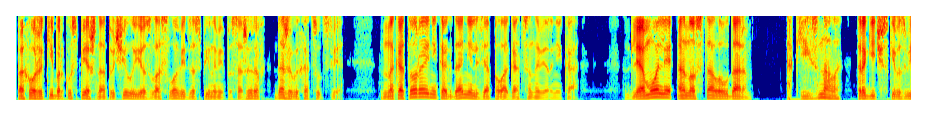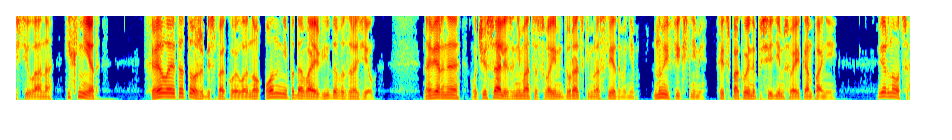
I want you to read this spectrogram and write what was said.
Похоже, киборг успешно отучил ее злословить за спинами пассажиров даже в их отсутствие, на которое никогда нельзя полагаться наверняка. Для Молли оно стало ударом. «Так я и знала», — трагически возвестила она. «Их нет». Хэлла это тоже беспокоило, но он, не подавая вида, возразил — Наверное, учесали заниматься своим дурацким расследованием. Ну и фиг с ними, хоть спокойно посидим в своей компании. Вернуться,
